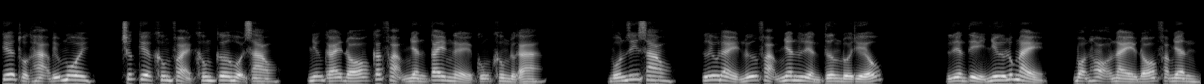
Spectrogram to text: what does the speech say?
Kia thuộc hạ bĩu môi, trước kia không phải không cơ hội sao, những cái đó các phạm nhân tay nghề cũng không được a. Vốn dĩ sao, lưu này nữ phạm nhân liền tương đối thiếu. Liền tỷ như lúc này, bọn họ này đó phạm nhân,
